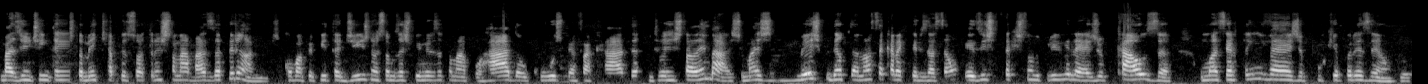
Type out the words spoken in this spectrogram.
mas a gente entende também que a pessoa trans está na base da pirâmide. Como a Pepita diz, nós somos as primeiras a tomar a porrada, o cuspe, a facada, então a gente está lá embaixo. Mas mesmo dentro da nossa caracterização, existe a questão do privilégio, causa uma certa inveja, porque, por exemplo,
